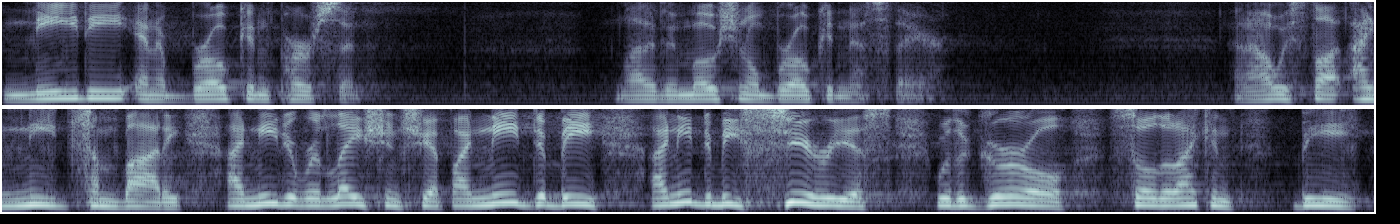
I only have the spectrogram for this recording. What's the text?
needy and a broken person. A lot of emotional brokenness there. And I always thought, I need somebody. I need a relationship. I need to be, I need to be serious with a girl so that I can be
